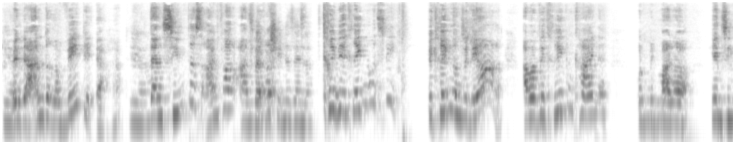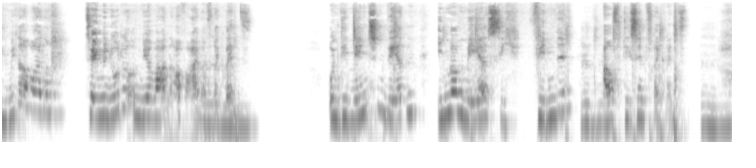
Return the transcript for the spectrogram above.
Ja. Wenn der andere WDR hat, Ja. dann sind das einfach Zwei andere. verschiedene Sender. Wir kriegen uns nie. Wir kriegen uns in die Jahre. Aber wir kriegen keine. Und mit meiner jetzigen Mitarbeiterin zehn Minuten und wir waren auf einer Frequenz. Und die Menschen werden immer mehr sich finden auf diesen Frequenzen. Mhm.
